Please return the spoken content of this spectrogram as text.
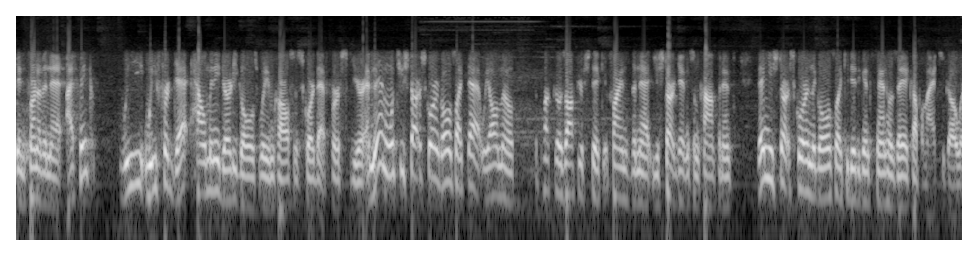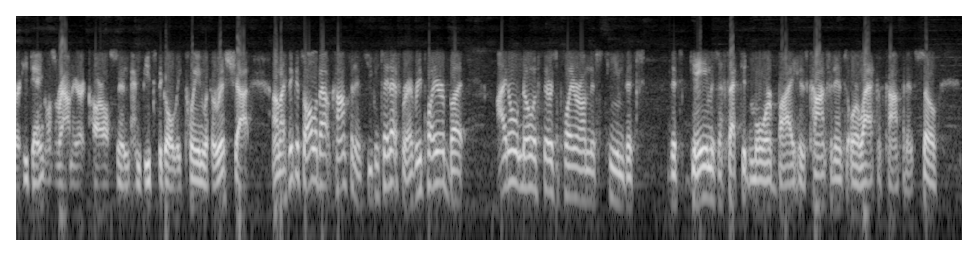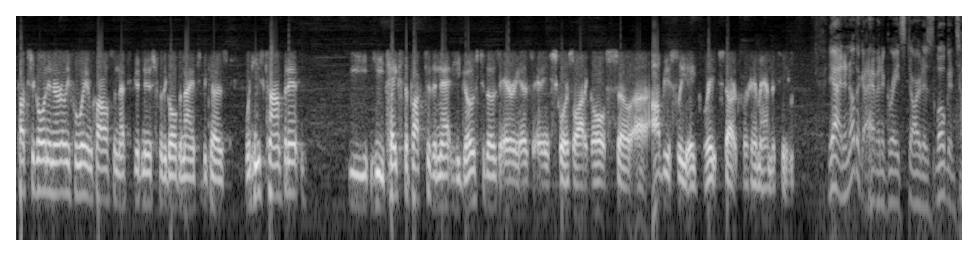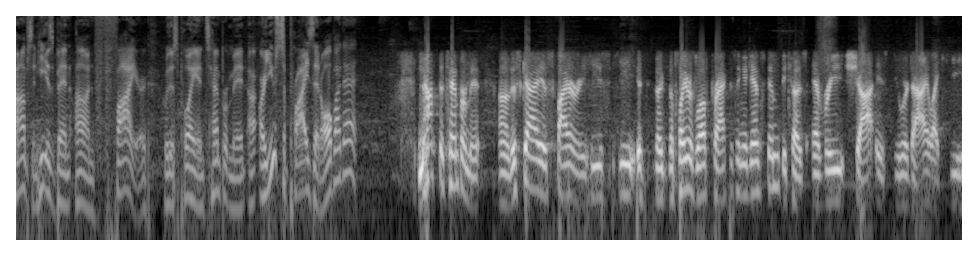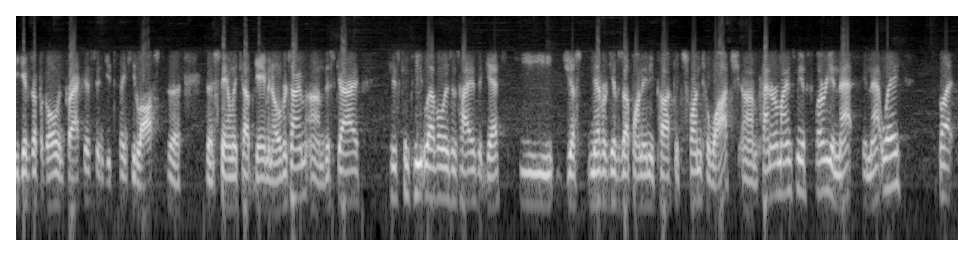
in front of the net. I think we we forget how many dirty goals William Karlsson scored that first year, and then once you start scoring goals like that, we all know the puck goes off your stick, it finds the net, you start getting some confidence. Then you start scoring the goals like he did against San Jose a couple nights ago, where he dangles around Erik Karlsson and beats the goalie clean with a wrist shot. Um, I think it's all about confidence. You can say that for every player, but I don't know if there's a player on this team that's that's game is affected more by his confidence or lack of confidence. So pucks are going in early for William Karlsson. That's good news for the Golden Knights because when he's confident, he he takes the puck to the net, he goes to those areas, and he scores a lot of goals. So uh, obviously, a great start for him and the team. Yeah, and another guy having a great start is Logan Thompson. He has been on fire with his play and temperament. Are- Are you surprised at all by that? Not the temperament. Uh, this guy is fiery. He's he. It's, the, the players love practicing against him because every shot is do or die. Like he, he gives up a goal in practice, and you'd think he lost the the Stanley Cup game in overtime. Um, this guy, his compete level is as high as it gets. He just never gives up on any puck. It's fun to watch. Um, kind of reminds me of Fleury in that in that way, but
